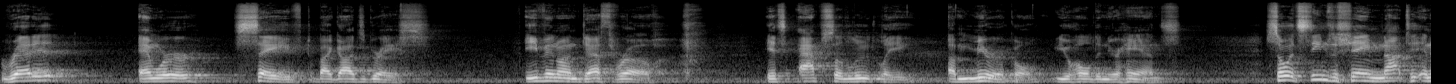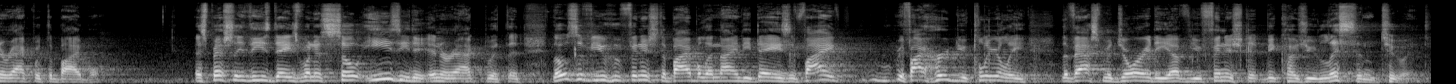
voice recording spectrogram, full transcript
read it and were saved by God's grace, even on death row. It's absolutely a miracle you hold in your hands. So it seems a shame not to interact with the Bible especially these days when it's so easy to interact with it. Those of you who finished the Bible in 90 days, if I if I heard you clearly, the vast majority of you finished it because you listened to it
